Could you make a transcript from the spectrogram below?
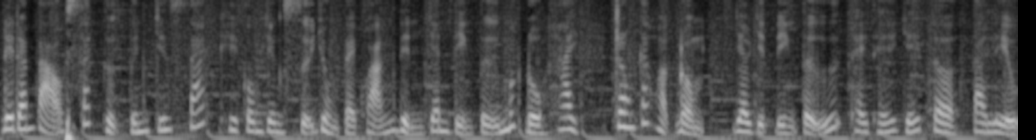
để đảm bảo xác thực tính chính xác khi công dân sử dụng tài khoản định danh điện tử mức độ 2 trong các hoạt động giao dịch điện tử thay thế giấy tờ, tài liệu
